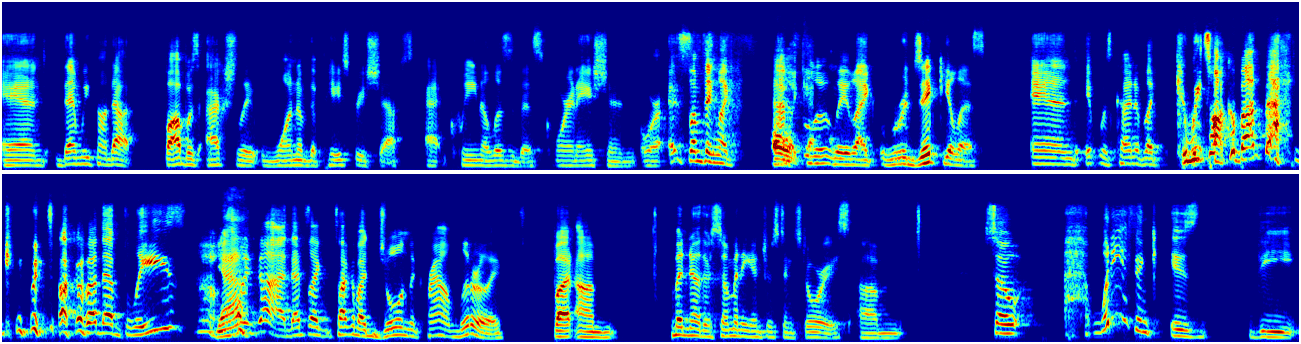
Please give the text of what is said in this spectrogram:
And then we found out bob was actually one of the pastry chefs at queen elizabeth's coronation or something like absolutely like ridiculous. And it was kind of like can we talk about that? Can we talk about that please? Yeah. Oh my god that's like talk about jewel in the crown literally. But um but no, there's so many interesting stories. Um, So, what do you think is the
